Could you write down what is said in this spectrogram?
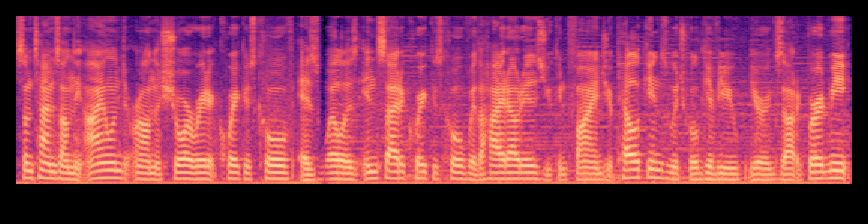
sometimes on the island or on the shore right at Quakers Cove, as well as inside of Quakers Cove where the hideout is, you can find your pelicans, which will give you your exotic bird meat.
